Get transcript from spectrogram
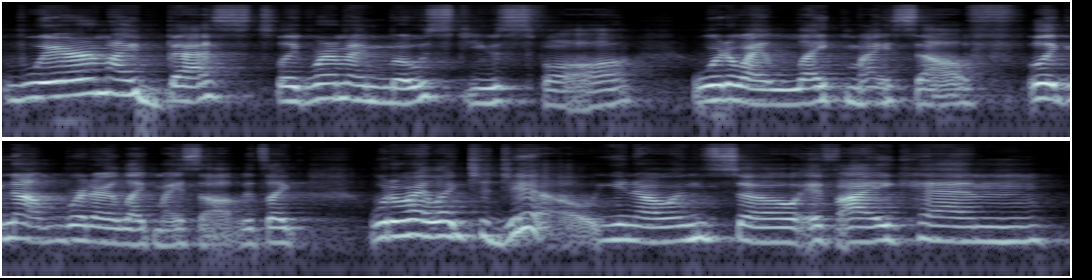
where am i best like where am i most useful where do I like myself? Like, not where do I like myself? It's like, what do I like to do? You know, and so if I can,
